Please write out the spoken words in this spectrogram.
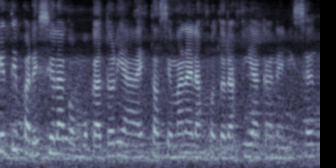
¿Qué te pareció la convocatoria a esta semana de la fotografía acá en el ISET?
